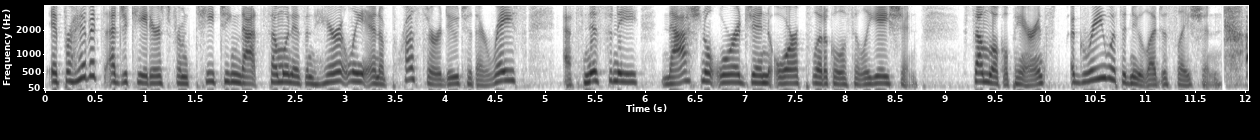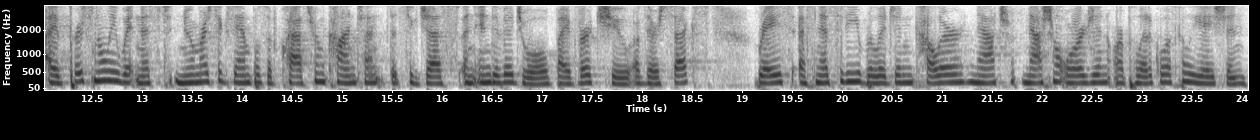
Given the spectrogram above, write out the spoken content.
it prohibits educators from teaching that someone is inherently an oppressor due to their race, ethnicity, national origin, or political affiliation. Some local parents agree with the new legislation. I have personally witnessed numerous examples of classroom content that suggests an individual, by virtue of their sex, race, ethnicity, religion, color, nat- national origin, or political affiliation,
